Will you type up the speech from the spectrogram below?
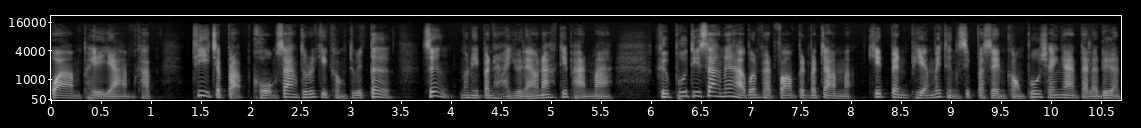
ความพยายามครับ ที่จะปรับโครงสร้างธุรกิจของ Twitter ซึ่งมันมีปัญหาอยู่แล้วนะที่ผ่านมา คือผู้ที่สร้างเนื้อหาบนแพลตฟอร์มเป็นประจำคิดเป็นเพียงไม่ถึง 10%ของผู้ใช้งานแต่ละเดือน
